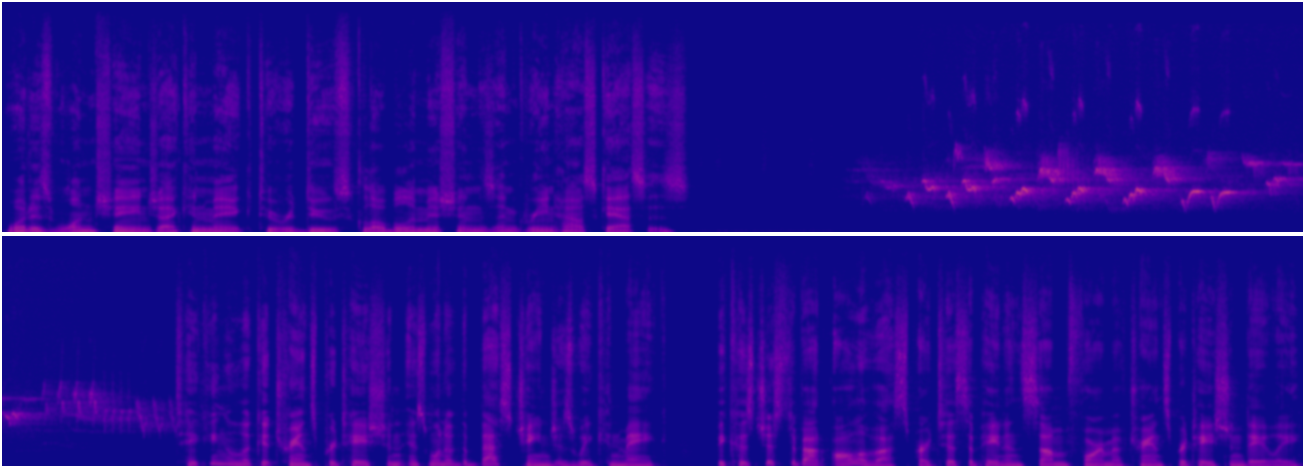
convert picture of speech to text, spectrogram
What is one change I can make to reduce global emissions and greenhouse gases? Taking a look at transportation is one of the best changes we can make because just about all of us participate in some form of transportation daily.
